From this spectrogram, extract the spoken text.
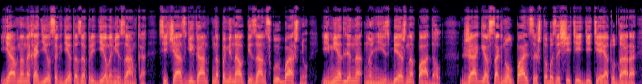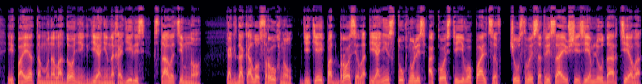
явно находился где-то за пределами замка. Сейчас гигант напоминал Пизанскую башню и медленно, но неизбежно падал. Джаггер согнул пальцы, чтобы защитить детей от удара, и поэтому на ладони, где они находились, стало темно. Когда колосс рухнул, детей подбросило, и они стукнулись о кости его пальцев, чувствуя сотрясающий землю удар тела,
